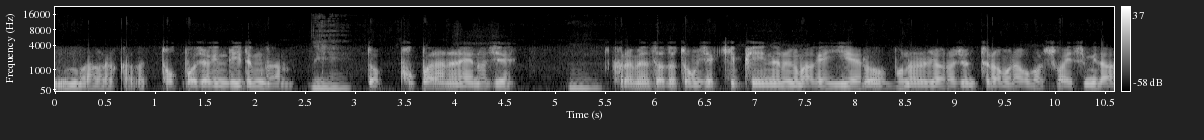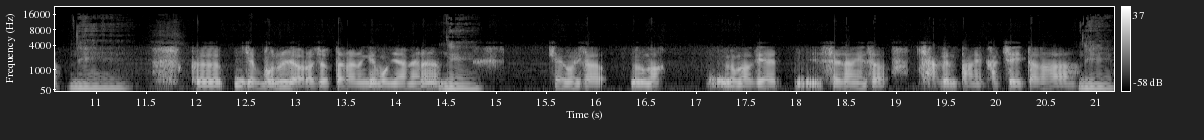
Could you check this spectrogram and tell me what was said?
뭐라 그럴까 그 독보적인 리듬감 네. 또 폭발하는 에너지 음. 그러면서도 동시에 깊이 있는 음악의 이해로 문을 열어준 드러머라고 볼 수가 있습니다. 네. 그 이제 문을 열어줬다라는 게 뭐냐면은 네. 이제 우리가 음악 음악의 세상에서 작은 방에 갇혀 있다가 네.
